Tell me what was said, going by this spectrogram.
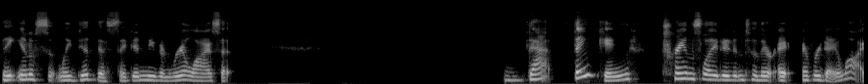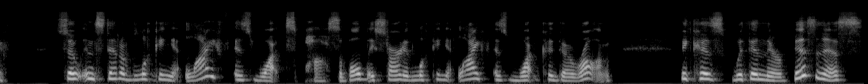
they innocently did this. They didn't even realize it. That thinking translated into their everyday life. So instead of looking at life as what's possible, they started looking at life as what could go wrong. Because within their business,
